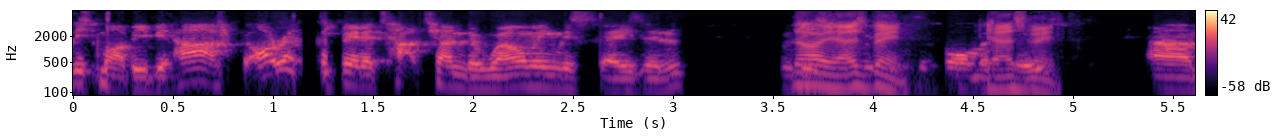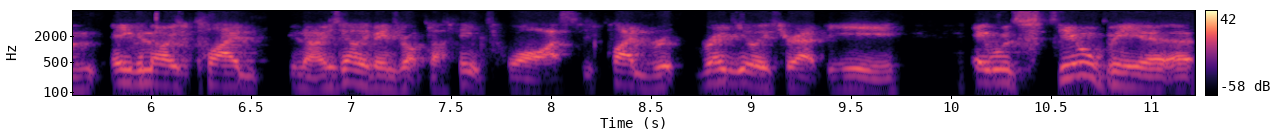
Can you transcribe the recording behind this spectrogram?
this might be a bit harsh, but I reckon he's been a touch underwhelming this season. No, he has been. He has been. Um, even though he's played, you know, he's only been dropped, I think, twice. He's played re- regularly throughout the year. It would still be a,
